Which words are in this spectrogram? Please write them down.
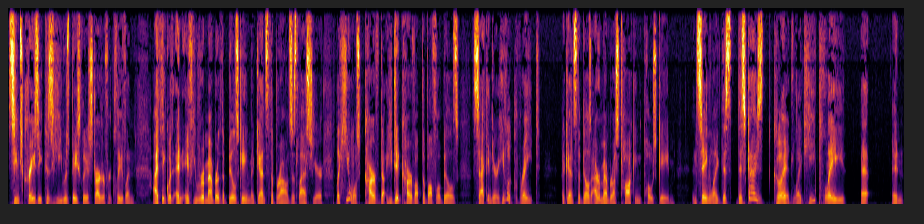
seems crazy because he was basically a starter for Cleveland. I think with and if you remember the Bills game against the Browns this last year, like he almost carved up, he did carve up the Buffalo Bills secondary. He looked great. against the Bills. I remember us talking post game and saying like this this guy's good. Like he played at an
